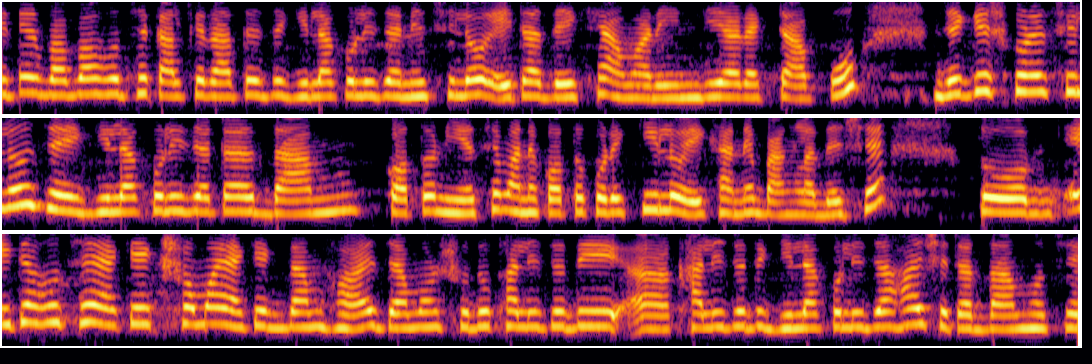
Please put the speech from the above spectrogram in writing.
এদের বাবা হচ্ছে কালকে রাতে যে গিলা কলিজা এনেছিল এটা দেখে আমার ইন্ডিয়ার একটা আপু জিজ্ঞেস করেছিল যে এই গিলা কলিজাটার দাম কত নিয়েছে মানে কত করে কিলো এখানে বাংলাদেশে। তো এইটা হচ্ছে এক এক সময় এক এক দাম হয়। যেমন শুধু খালি যদি খালি যদি গিলা কলিজা হয়, সেটার দাম হচ্ছে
